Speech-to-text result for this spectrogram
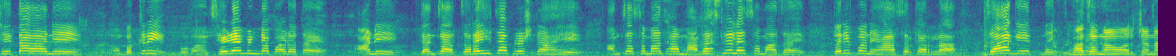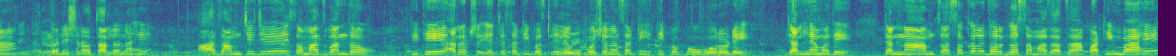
शेताने बकरी ब- मेंढ्या पाडत आहे. आणि त्यांचा चराईचा प्रश्न आहे. आमचा समाज हा मागासलेला समाज आहे. तरी पण ह्या सरकारला जाग येत नाही. माझं नाव अर्चना गणेशराव तालन आहे. आज आमचे जे समाज बांधव तिथे आरक्षण याच्यासाठी बसलेल्या उपोषणासाठी दीपक भाऊ बोरोडे जालन्यामध्ये त्यांना आमचा सकल धर्म समाजाचा पाठिंबा आहे.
